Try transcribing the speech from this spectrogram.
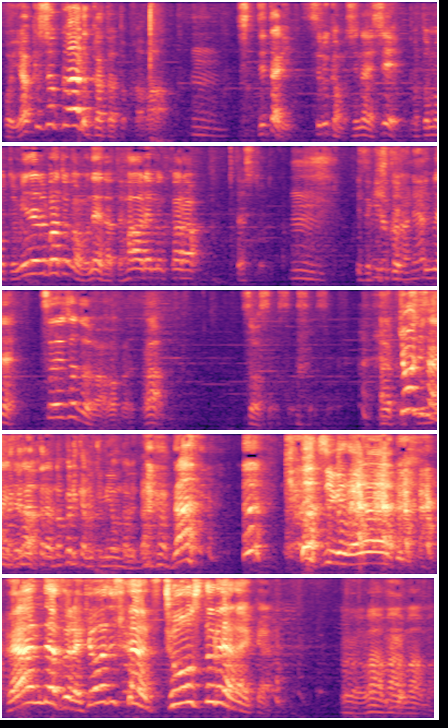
こう役職ある方とかはうん知ってたりするかもしれないしもともとミネルバとかもねだってハーレムから来た人とかうん。移籍しているからね。そういう人とかが分かるから。そうそうそうそうそう。教授さん亡くなったらけ残りから君をになるんだどな 教授がななんだそれ。教授さん調子取るやないかい。うんまあまあまあま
